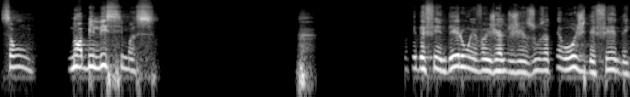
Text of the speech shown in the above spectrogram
são nobilíssimas, porque defenderam o Evangelho de Jesus, até hoje defendem.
